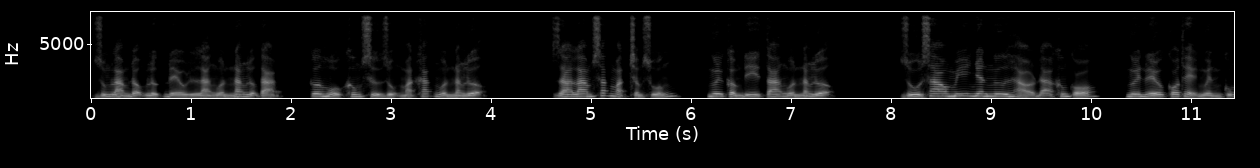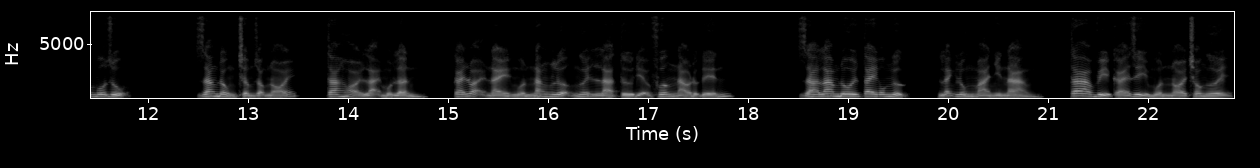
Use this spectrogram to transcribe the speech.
dùng làm động lực đều là nguồn năng lượng tạm, cơ hồ không sử dụng mặt khác nguồn năng lượng. Già Lam sắc mặt trầm xuống, ngươi cầm đi ta nguồn năng lượng. Dù sao Mỹ nhân ngư hảo đã không có, ngươi nếu có thể nguyên cũng vô dụng. Giang Đồng trầm giọng nói, ta hỏi lại một lần, cái loại này nguồn năng lượng ngươi là từ địa phương nào được đến. Già Lam đôi tay ôm ngực, lạnh lùng mà nhìn nàng, ta vì cái gì muốn nói cho ngươi.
